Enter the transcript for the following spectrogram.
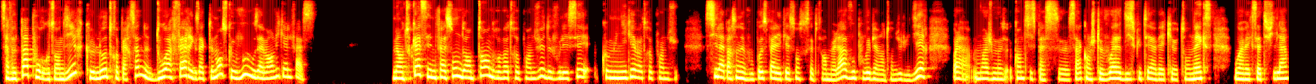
Ça ne veut pas pour autant dire que l'autre personne doit faire exactement ce que vous, vous avez envie qu'elle fasse. Mais en tout cas, c'est une façon d'entendre votre point de vue et de vous laisser communiquer votre point de vue. Si la personne ne vous pose pas les questions sous cette forme-là, vous pouvez bien entendu lui dire, voilà, moi, je me... quand il se passe euh, ça, quand je te vois discuter avec euh, ton ex ou avec cette fille-là,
